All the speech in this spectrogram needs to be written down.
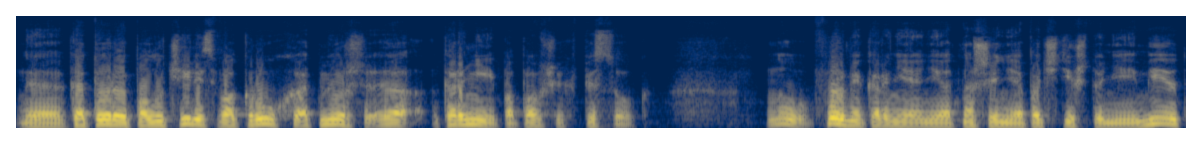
э, которые получились вокруг отмерз... э, корней, попавших в песок. Ну, в форме корней они отношения почти что не имеют.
